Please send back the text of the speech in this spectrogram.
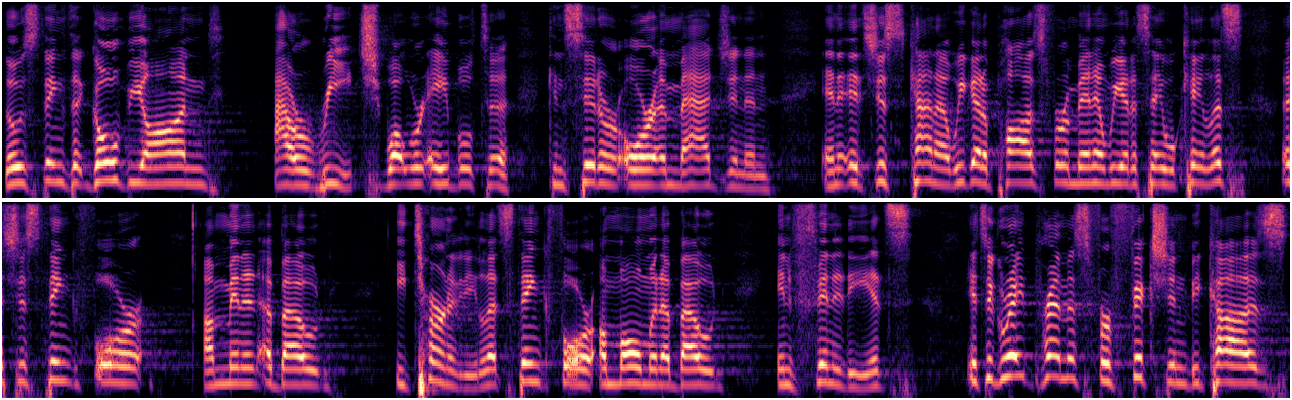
those things that go beyond our reach, what we're able to consider or imagine. And, and it's just kind of, we got to pause for a minute. We got to say, okay, let's, let's just think for a minute about eternity. Let's think for a moment about infinity. It's, it's a great premise for fiction because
